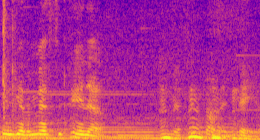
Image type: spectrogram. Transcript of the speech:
But then you gotta mess the pen up. Mess the ponytail.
